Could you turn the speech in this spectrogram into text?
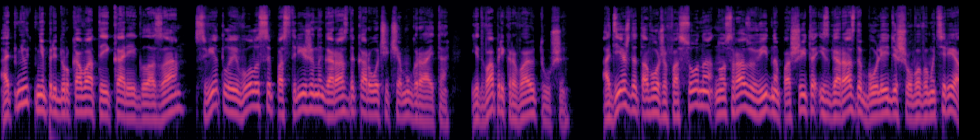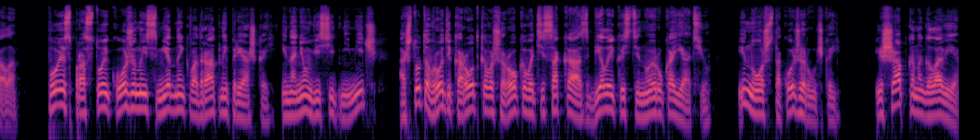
отнюдь не придурковатые карие глаза, светлые волосы пострижены гораздо короче, чем у Грайта, едва прикрывают уши. Одежда того же фасона, но сразу видно пошита из гораздо более дешевого материала. Пояс простой кожаный с медной квадратной пряжкой, и на нем висит не меч, а что-то вроде короткого широкого тесака с белой костяной рукоятью, и нож с такой же ручкой. И шапка на голове,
